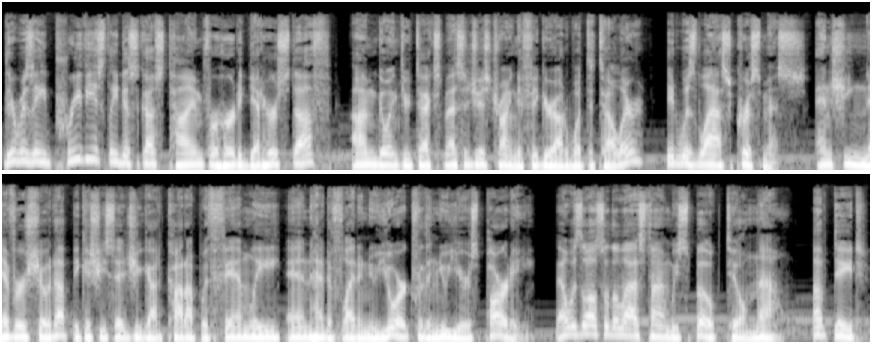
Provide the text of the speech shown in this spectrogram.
There was a previously discussed time for her to get her stuff. I'm going through text messages trying to figure out what to tell her. It was last Christmas, and she never showed up because she said she got caught up with family and had to fly to New York for the New Year's party. That was also the last time we spoke till now. Update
